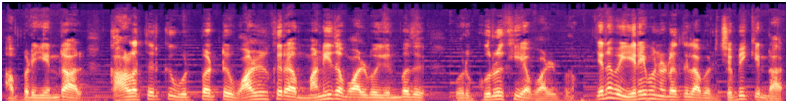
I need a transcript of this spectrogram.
அப்படி என்றால் காலத்திற்கு உட்பட்டு வாழ்கிற மனித வாழ்வு என்பது ஒரு குறுகிய வாழ்வு. எனவே இறைவனிடத்தில் அவர் ஜெபிக்கின்றார்.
